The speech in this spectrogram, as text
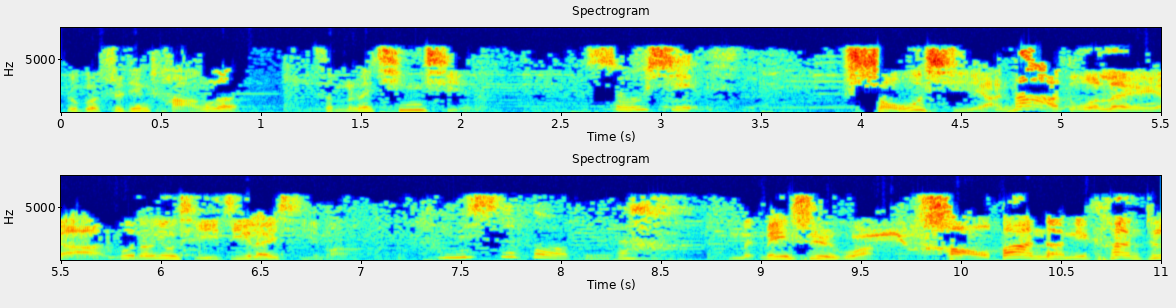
如果时间长了，怎么来清洗呢？手洗。手洗啊，那多累呀！不能用洗衣机来洗吗？还没试过，我不知道。没没试过，好办呢。你看这，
